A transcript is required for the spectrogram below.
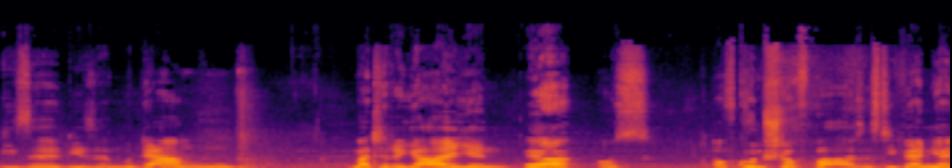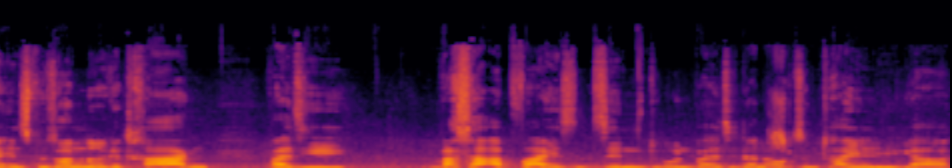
diese, diese modernen Materialien ja. aus, auf Kunststoffbasis, die werden ja insbesondere getragen, weil sie wasserabweisend sind und weil sie dann auch zum Teil ja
